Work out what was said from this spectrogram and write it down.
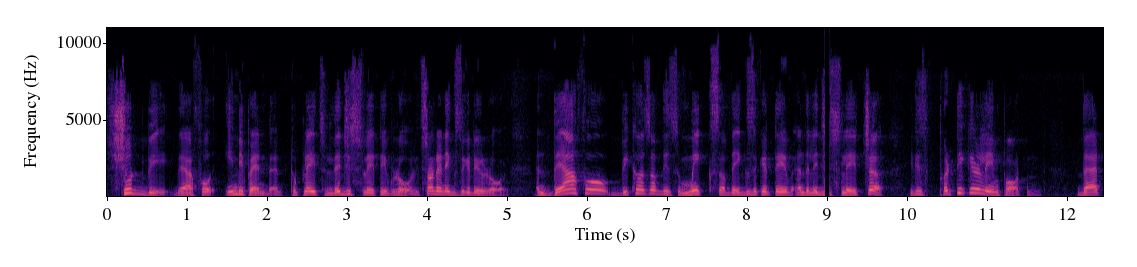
should be therefore independent to play its legislative role. It's not an executive role. And therefore, because of this mix of the executive and the legislature, it is particularly important that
